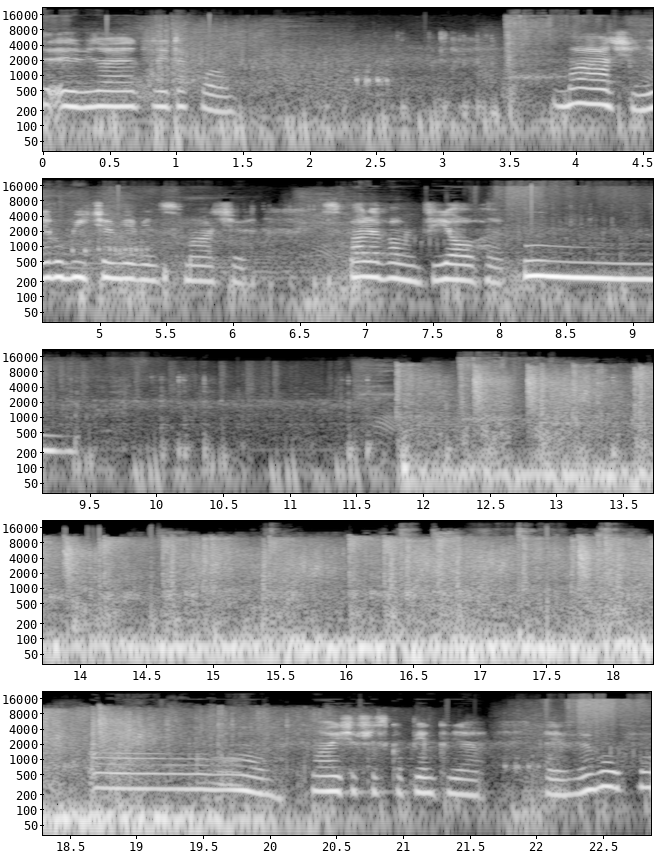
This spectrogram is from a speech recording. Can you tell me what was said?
Y, Widzę tutaj taką. Macie, nie lubicie mnie, więc macie. Spalę wam wiochę. No i się wszystko pięknie tutaj wybuchło.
